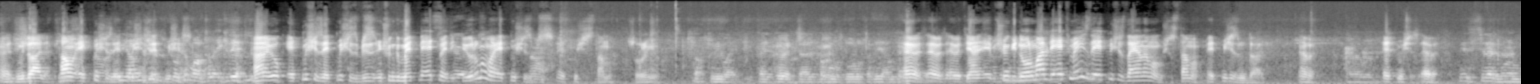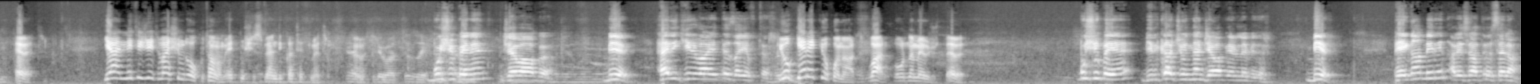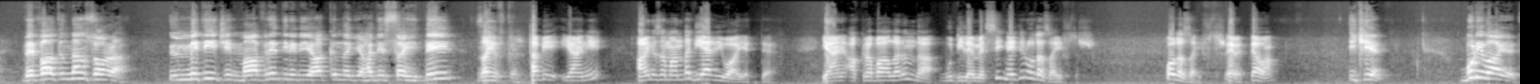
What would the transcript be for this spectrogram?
Evet müdahale. Tamam etmişiz etmişiz etmişiz. Ha yok etmişiz etmişiz. Biz çünkü metne etmedik diyorum ama etmişiz biz. Etmişiz tamam. Sorun yok. Evet evet evet yani e, çünkü normalde etmeyiz de etmişiz dayanamamışız tamam etmişiz müdahale. Evet etmişiz evet sileriz önemli değil. evet. Yani netice itibariyle şimdi oku tamam etmişiz ben dikkat etmedim. Evet. Bu şüphenin cevabı. Bir. Her iki rivayette zayıftır. Yok gerek yok ona artık var orada mevcut evet. Bu şüpheye birkaç yönden cevap verilebilir. Bir. Peygamberin aleyhissalatü vesselam vefatından sonra ümmeti için mağfiret dilediği hakkındaki hadis sahih değil, zayıftır. Tabi yani aynı zamanda diğer rivayette yani akrabaların da bu dilemesi nedir o da zayıftır. O da zayıftır. Evet devam. İki. Bu rivayet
